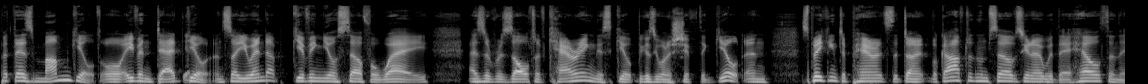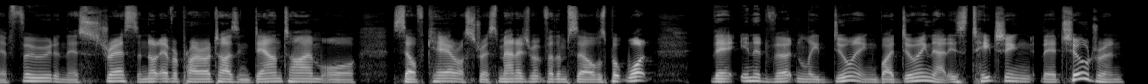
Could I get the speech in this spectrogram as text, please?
But there's mum guilt or even dad yeah. guilt, and so you end up giving yourself away as a result of carrying this guilt because you want to shift the guilt. And speaking to parents that don't look after themselves, you know, with their health and their food and their stress, and not ever prioritizing downtime or self care or stress management for themselves, but what they're inadvertently doing by doing that is teaching their children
